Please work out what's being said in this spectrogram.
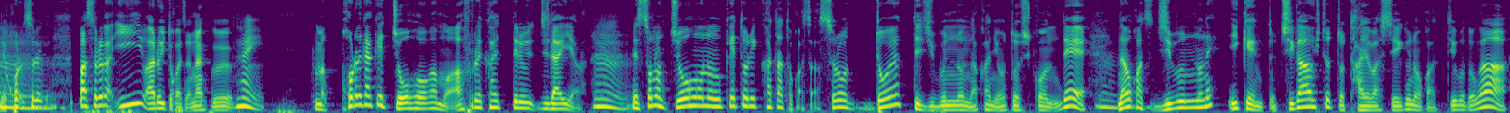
でこれそれまあそれがいい悪いとかじゃなく、はいまあ、これだけ情報がもう溢れ返ってる時代やん、でその情報の受け取り方とかさそれをどうやって自分の中に落とし込んで、なおかつ自分のね意見と違う人と対話していくのかっていうことが、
